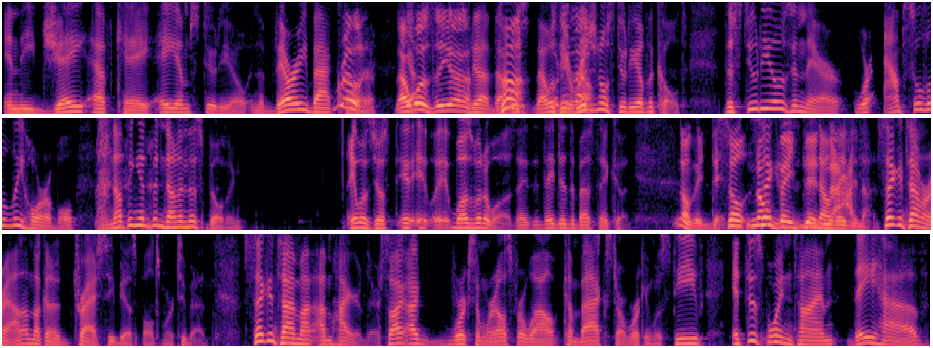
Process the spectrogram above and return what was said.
in the JFK AM studio in the very back Really? corner. That was the, uh, yeah that huh, was that was what the you know? original studio of the cult. The studios in there were absolutely horrible. Nothing had been done in this building. It was just it, it, it was what it was. They, they did the best they could. No, they did. So no, they did no, not. they did not. Second time around, I'm not going to trash CBS Baltimore. Too bad. Second time, I, I'm hired there. So I, I work somewhere else for a while. Come back, start working with Steve. At this point in time, they have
